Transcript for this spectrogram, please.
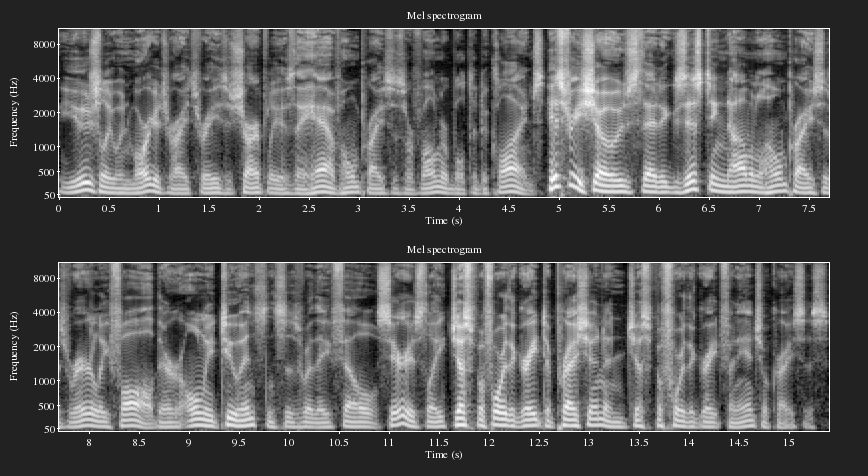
Usually, when mortgage rates rise as sharply as they have, home prices are vulnerable to declines. History shows that existing nominal home prices rarely fall. There are only two instances where they fell seriously just before the Great Depression and just before the Great Financial Crisis.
